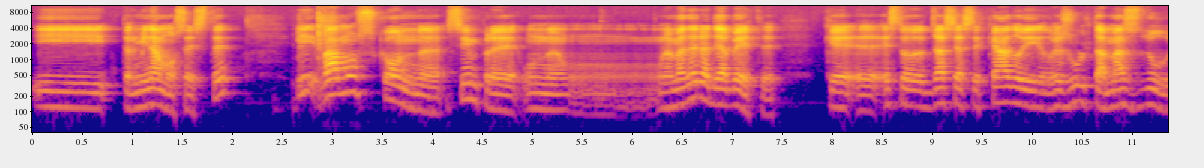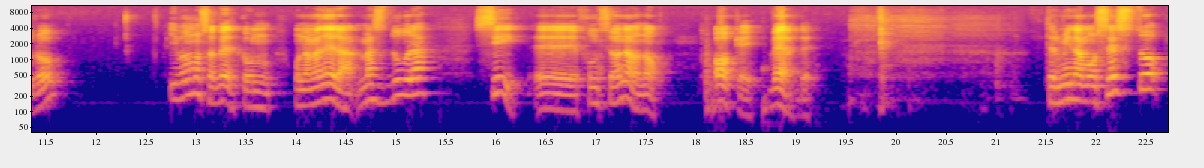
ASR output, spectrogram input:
y terminamos este. Y vamos con eh, siempre un, un, una madera de abete que eh, esto ya se ha secado y resulta más duro. Y vamos a ver con una madera más dura si eh, funciona o no. Ok, verde. Terminamos esto.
